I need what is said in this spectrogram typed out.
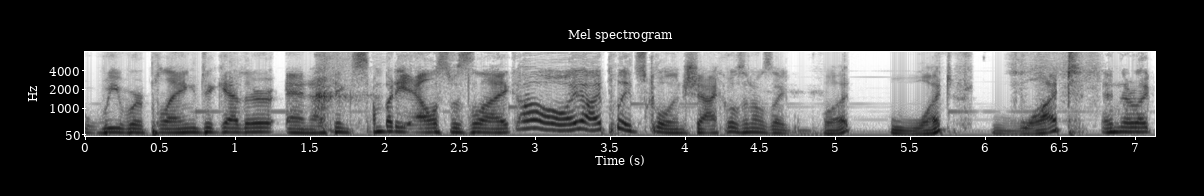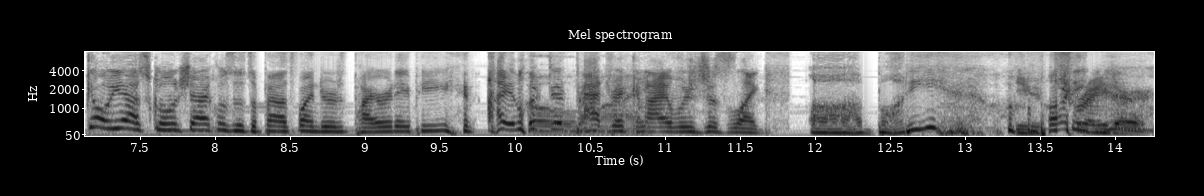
we were playing together, and I think somebody else was like, "Oh, yeah, I played Skull and Shackles," and I was like, "What? What? What?" And they're like, "Oh, yeah, Skull and Shackles is a Pathfinder pirate AP." And I looked Oh, at Patrick, my. and I was just like, "Uh, buddy, You buddy, traitor.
